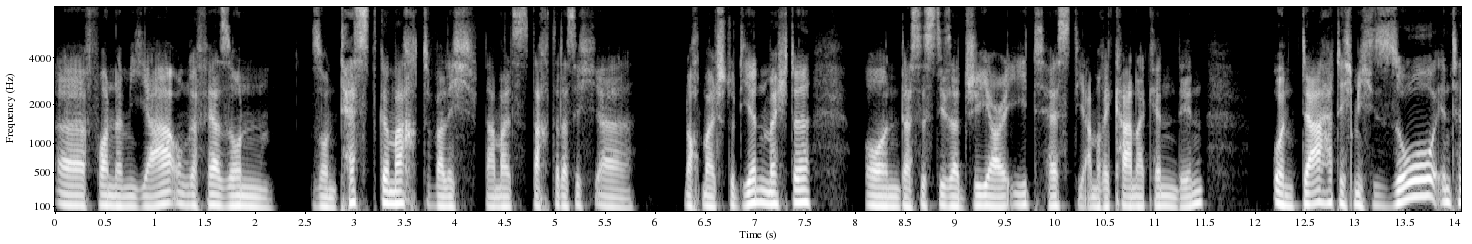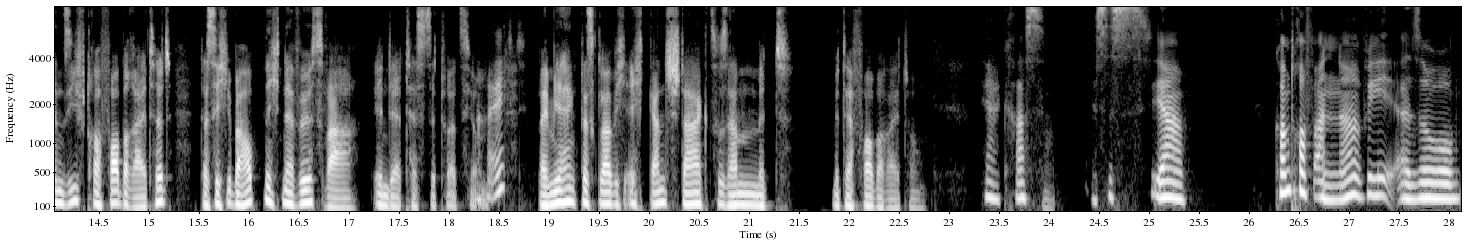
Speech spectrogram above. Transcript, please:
äh, vor einem Jahr ungefähr so einen so einen Test gemacht, weil ich damals dachte, dass ich äh, nochmal studieren möchte. Und das ist dieser GRE-Test, die Amerikaner kennen den. Und da hatte ich mich so intensiv darauf vorbereitet, dass ich überhaupt nicht nervös war in der Testsituation. Ach echt? Bei mir hängt das, glaube ich, echt ganz stark zusammen mit, mit der Vorbereitung. Ja, krass. Ja. Es ist, ja, kommt drauf an, ne? Wie, also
